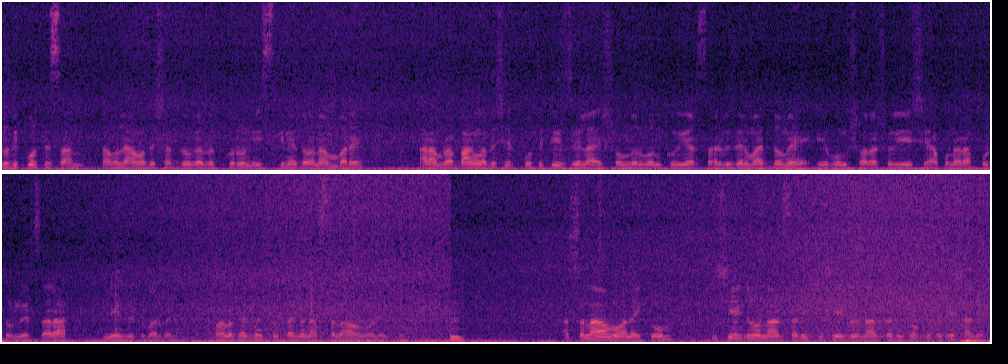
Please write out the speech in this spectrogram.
যদি করতে চান তাহলে আমাদের সাথে যোগাযোগ করুন স্ক্রিনে দেওয়া নাম্বারে। আর আমরা বাংলাদেশের প্রতিটি জেলায় সুন্দরবন কুরিয়ার সার্ভিসের মাধ্যমে এবং সরাসরি এসে আপনারা পটলের চারা নিয়ে যেতে পারবেন। ভালো থাকবেন সুস্থ থাকবেন আসসালামু আলাইকুম। আসসালামু আলাইকুম। কৃষি এগ্রো নার্সারি কৃষি এগ্রো নার্সারির পক্ষ থেকে স্বাগত।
